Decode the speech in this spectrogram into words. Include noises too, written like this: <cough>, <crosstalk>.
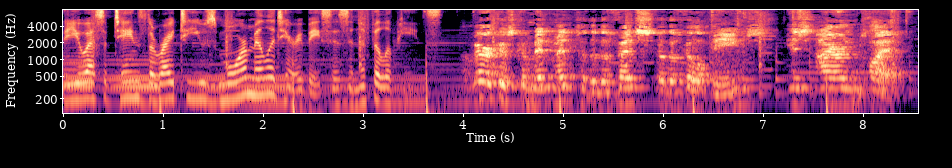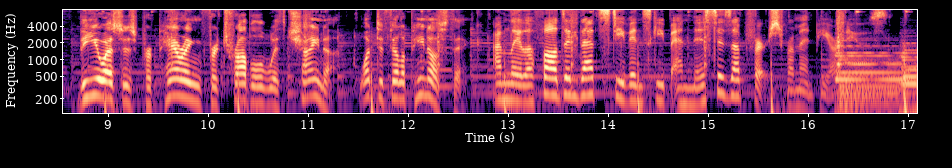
The U.S. obtains the right to use more military bases in the Philippines. America's commitment to the defense of the Philippines is ironclad. The U.S. is preparing for trouble with China. What do Filipinos think? I'm Leila Fadel, that's Steve Inskeep, and this is Up First from NPR News.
